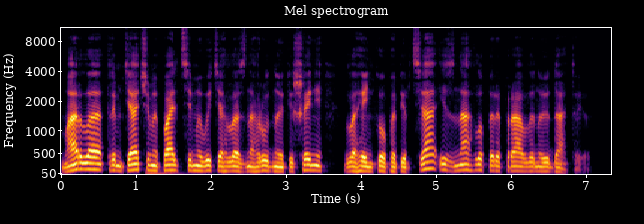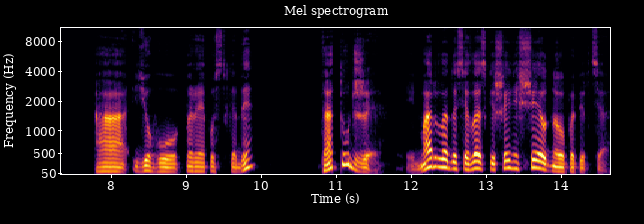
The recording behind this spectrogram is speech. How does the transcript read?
Марла тремтячими пальцями витягла з нагрудної кишені благенького папірця із нагло переправленою датою. А його перепустка де? Та тут же. І Марла досягла з кишені ще одного папірця,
